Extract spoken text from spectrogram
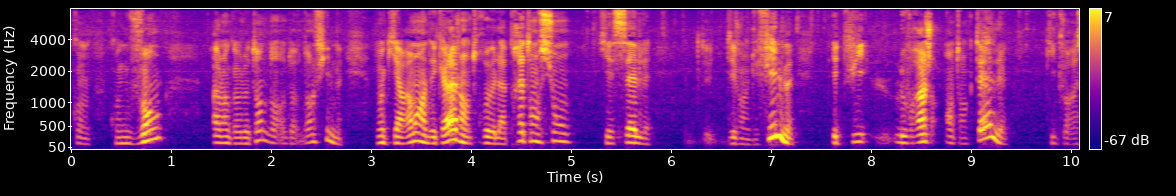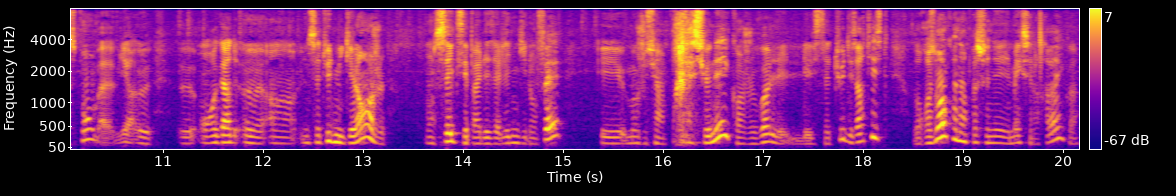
qu'on nous vend à longueur de temps dans, le film. Donc il y a vraiment un décalage entre la prétention qui est celle de- des gens du film et puis l'ouvrage en tant que tel qui correspond. bah, euh, euh, on regarde euh, un- une statue de Michel-Ange, on sait que c'est pas les aliens qui l'ont fait. Et moi, je suis impressionné quand je vois les, les statues des artistes. Heureusement qu'on est impressionné, les mecs, c'est leur travail, quoi.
